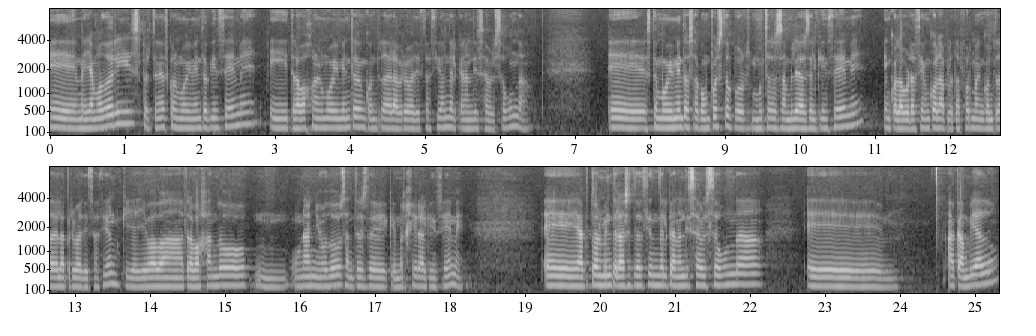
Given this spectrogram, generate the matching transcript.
Eh, me llamo Doris, pertenezco al movimiento 15M y trabajo en el movimiento en contra de la privatización del canal de Isabel II. Eh, este movimiento está compuesto por muchas asambleas del 15M en colaboración con la plataforma en contra de la privatización, que ya llevaba trabajando mm, un año o dos antes de que emergiera el 15M. Eh, actualmente la situación del canal de Isabel II ha cambiado.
